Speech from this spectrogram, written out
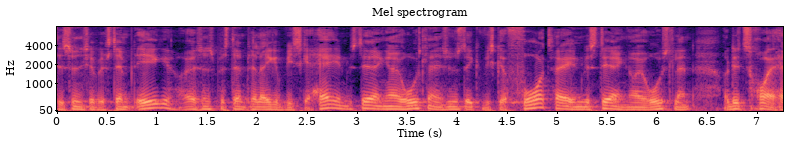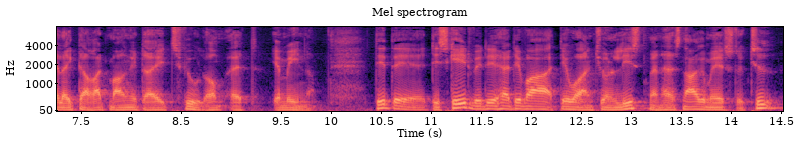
det synes jeg bestemt ikke, og jeg synes bestemt heller ikke, at vi skal have investeringer i Rusland. Jeg synes ikke, at vi skal foretage investeringer i Rusland, og det tror jeg heller ikke, der er ret mange, der er i tvivl om, at jeg mener. Det, det, det skete ved det her, det var, det var en journalist, man havde snakket med et stykke tid,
